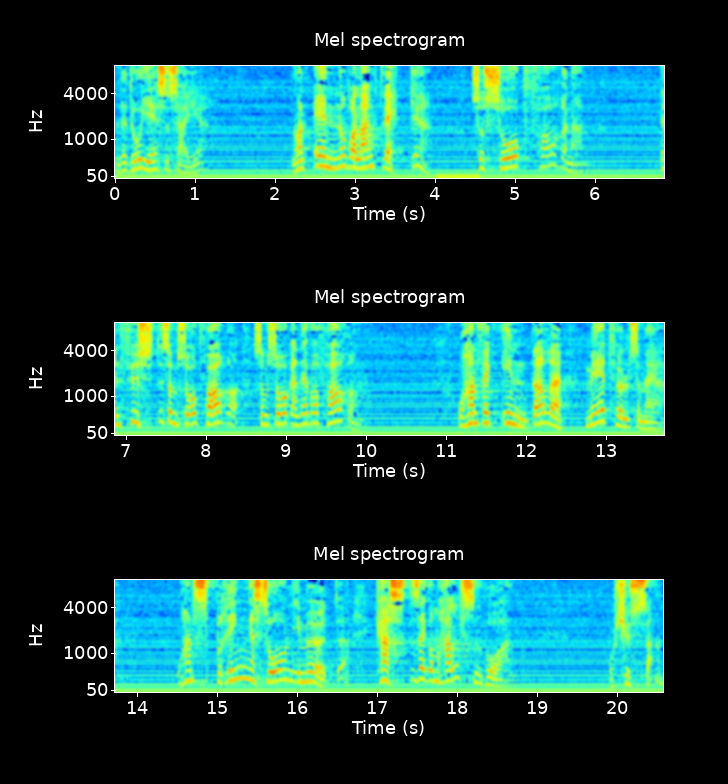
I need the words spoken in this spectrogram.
Men det er da Jesus sier Når han ennå var langt vekke, så så faren han. Den første som så, faren, som så han, det var faren. Og han fikk inderlig medfølelse med han. Og han springer sønnen i møte, kaster seg om halsen på han og kysser han.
